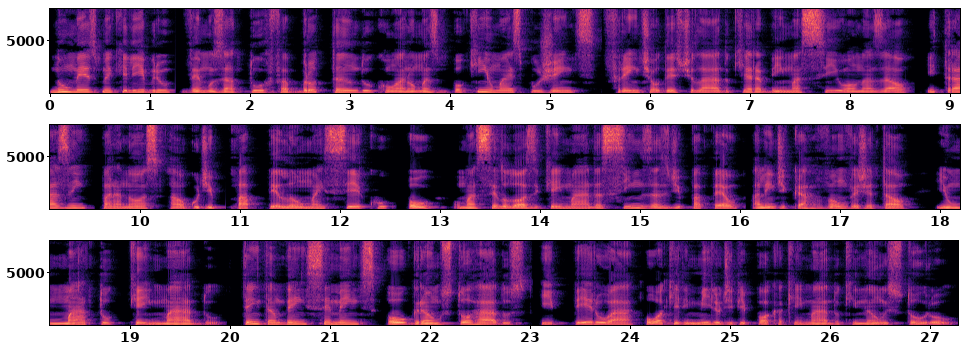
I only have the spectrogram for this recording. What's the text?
No mesmo equilíbrio, vemos a turfa brotando com aromas um pouquinho mais pungentes frente ao destilado, que era bem macio ao nasal, e trazem para nós algo de papelão mais seco ou uma celulose queimada, cinzas de papel, além de carvão vegetal e um mato queimado. Tem também sementes ou grãos torrados e peruá ou aquele milho de pipoca queimado que não estourou.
